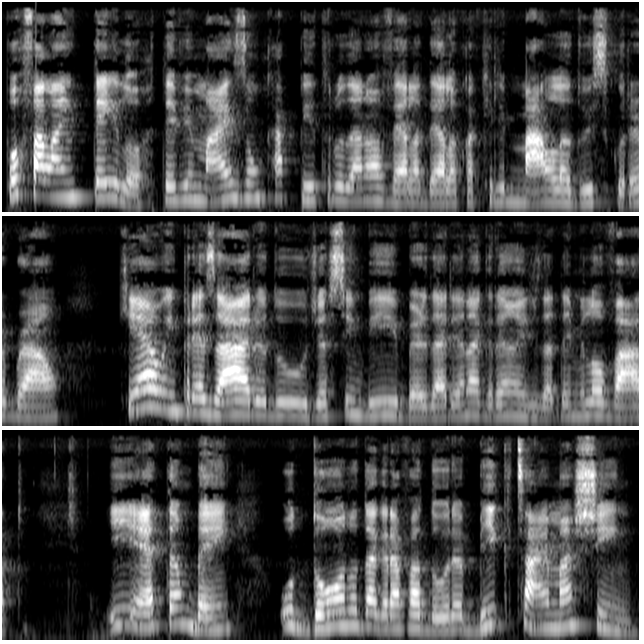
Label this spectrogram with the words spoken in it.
por falar em Taylor, teve mais um capítulo da novela dela com aquele mala do Scooter Brown, que é o empresário do Justin Bieber, da Ariana Grande, da Demi Lovato, e é também o dono da gravadora Big Time Machine,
